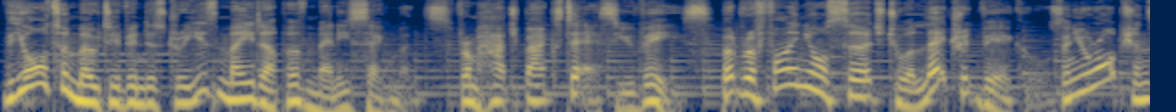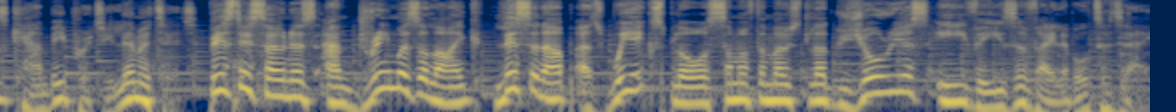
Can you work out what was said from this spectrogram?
The automotive industry is made up of many segments, from hatchbacks to SUVs. But refine your search to electric vehicles and your options can be pretty limited. Business owners and dreamers alike, listen up as we explore some of the most luxurious EVs available today.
